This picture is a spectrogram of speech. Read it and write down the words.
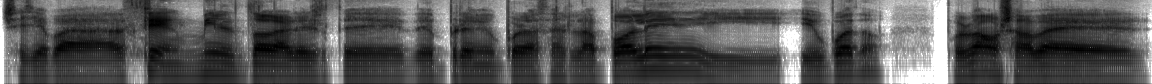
Se lleva 100 mil dólares de, premio por hacer la pole y, bueno, pues vamos a ver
